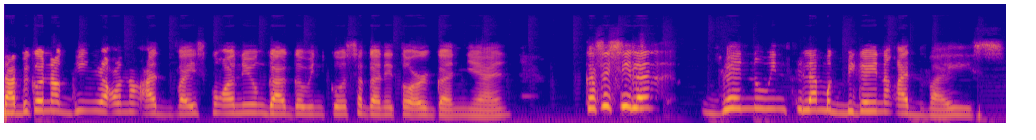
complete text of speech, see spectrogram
Sabi ko, naghingi ako ng advice kung ano yung gagawin ko sa ganito or ganyan. Kasi sila, genuine sila magbigay ng advice.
